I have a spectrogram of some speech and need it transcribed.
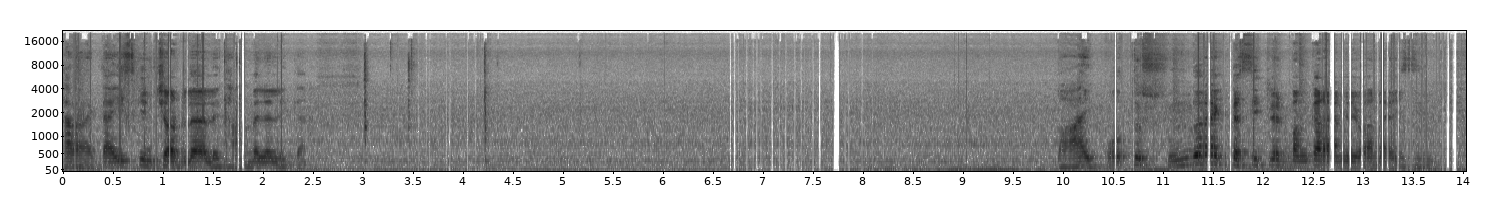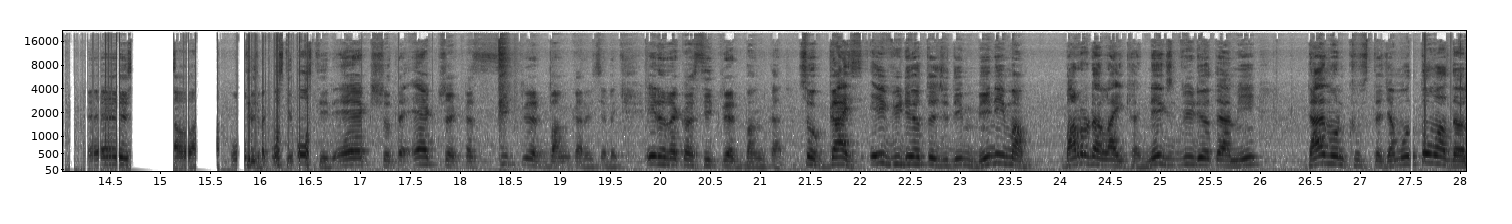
খারাপ একটা স্ক্রিনশট লই থাম্বেলে লিখা। ভাই, কত সুন্দর একটা সিক্রেট বাংকার আমি বানাইছি এই শালা, অস্থির অস্থির একশোতে একশো একটা সিক্রেট বাংকার হয়েছে ভাই। এটার একটা সিক্রেট বাংকার সো গাইস এই ভিডিওতে যদি মিনিমাম বারোটা লাইক হয় নেক্সট ভিডিওতে আমি ডায়মন্ড খুঁজতে যেমন তোমাদের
